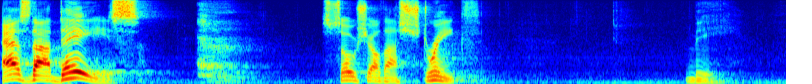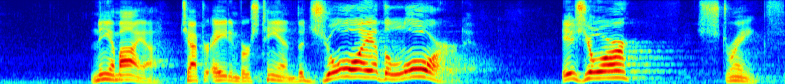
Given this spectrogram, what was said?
As thy days, so shall thy strength be. Nehemiah chapter 8 and verse 10 The joy of the Lord is your strength.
